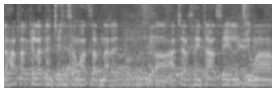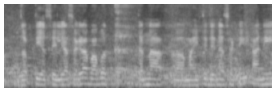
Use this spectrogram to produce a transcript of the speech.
दहा तारखेला त्यांच्याशी संवाद साधणार आहेत. आचारसंहिता असेल किंवा जप्ती असेल या सगळ्याबाबत त्यांना माहिती देण्यासाठी आणि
